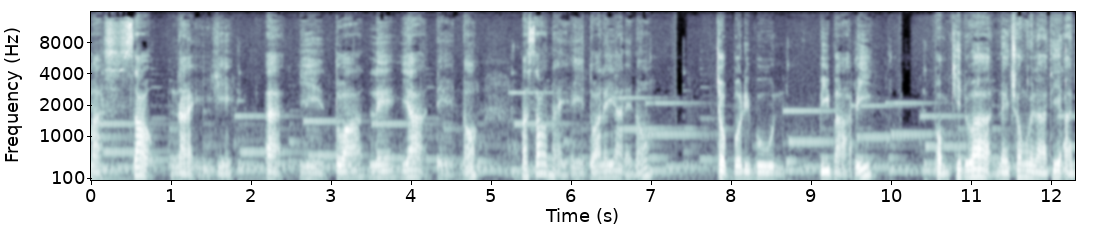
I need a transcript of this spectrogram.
มาเศร้าไหนเยอะยินตัวเลยาเดเนาะมาเศร้าไหนยินตัวเลยาเดเนาะจบบริบูรณ์บีบาบีผมคิดว่าในช่วงเวลาที่อ่าน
